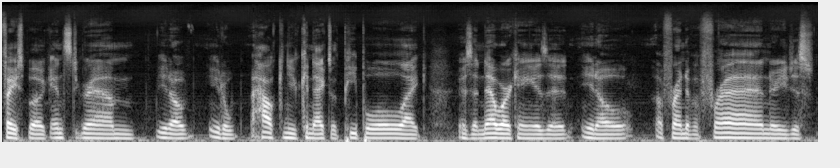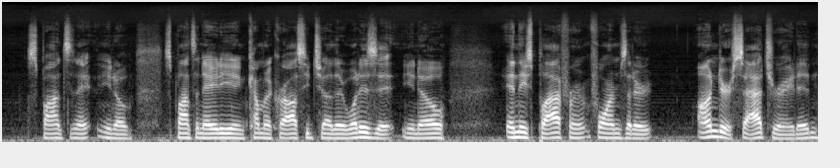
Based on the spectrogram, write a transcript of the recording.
Facebook, Instagram, you know, you know, how can you connect with people? Like, is it networking? Is it you know a friend of a friend, or you just spontaneity, you know, spontaneity and coming across each other? What is it? You know, in these platforms that are undersaturated,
